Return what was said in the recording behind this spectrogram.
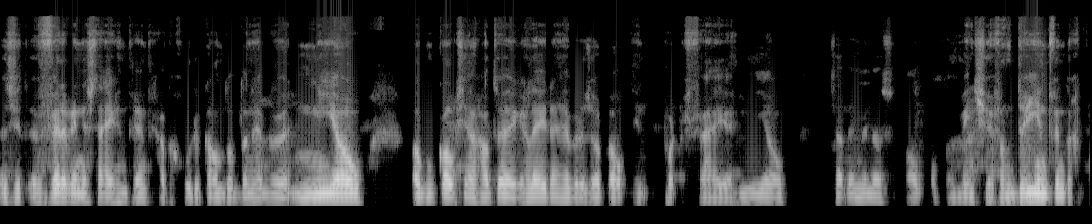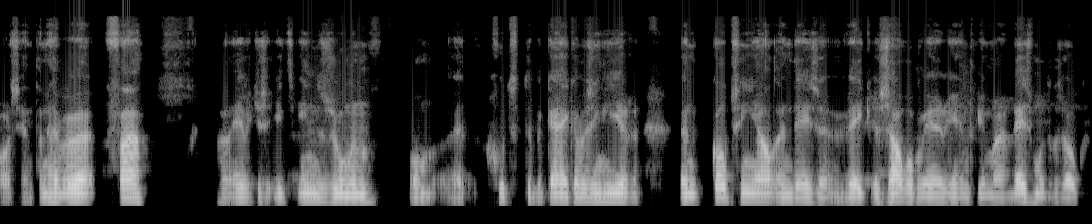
Zit verder in de stijgende trend. Gaat de goede kant op. Dan hebben we NIO. Ook een koopsignaal gehad twee weken geleden. Hebben we dus ook al in portefeuille. NIO staat inmiddels al op een winstje van 23%. Dan hebben we FA. We gaan eventjes iets inzoomen om het goed te bekijken. We zien hier een koopsignaal en deze week zou ook weer een re-entry, maar deze moeten we dus ook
